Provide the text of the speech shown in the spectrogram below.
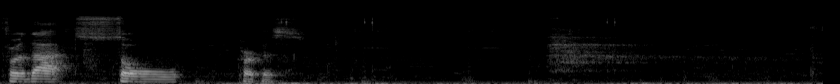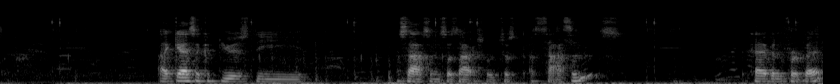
For that sole purpose. I guess I could use the assassins as actual just assassins? Heaven forbid.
